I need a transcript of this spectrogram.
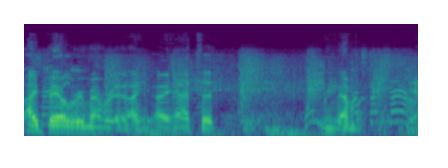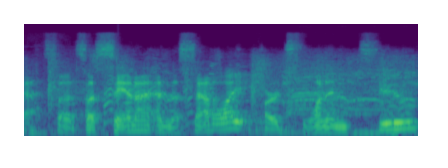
I barely remembered it. I, I had to remember. Yeah, so it's a Santa and the Satellite, parts one and two.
